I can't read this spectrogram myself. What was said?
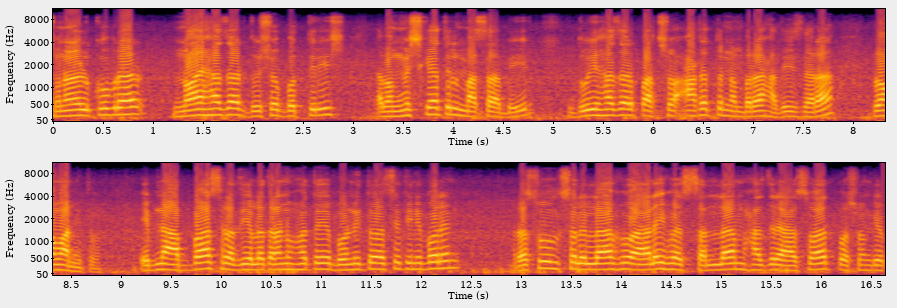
সোনানুল কুবরার নয় হাজার দুশো বত্রিশ এবং মিসকাতুল মাসাবির দুই হাজার পাঁচশো আটাত্তর নম্বর হাদিস দ্বারা প্রমাণিত। ইবনে আব্বাস রাজিয়াল্লাহ তালানু হতে বর্ণিত আছে, তিনি বলেন, রসুল সাল্লাহ আলাইসাল্লাম হাজরে আসওয়াদ প্রসঙ্গে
